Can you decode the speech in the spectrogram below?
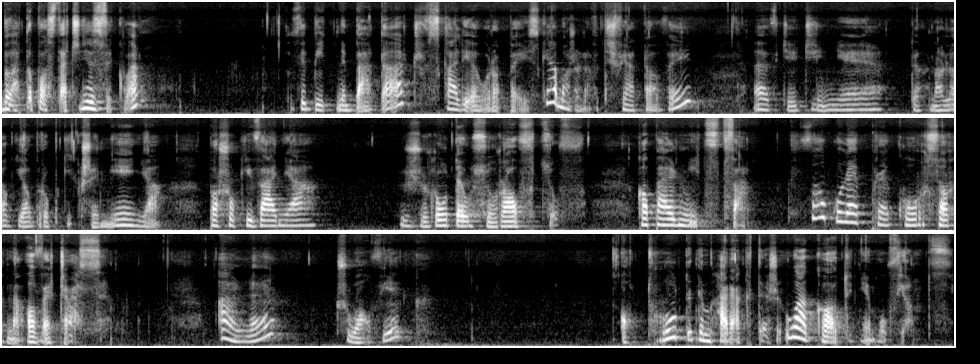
Była to postać niezwykła, wybitny badacz w skali europejskiej, a może nawet światowej, e, w dziedzinie technologii obróbki krzemienia, poszukiwania źródeł surowców, kopalnictwa. W ogóle prekursor na owe czasy ale człowiek o trudnym charakterze, łagodnie mówiąc.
